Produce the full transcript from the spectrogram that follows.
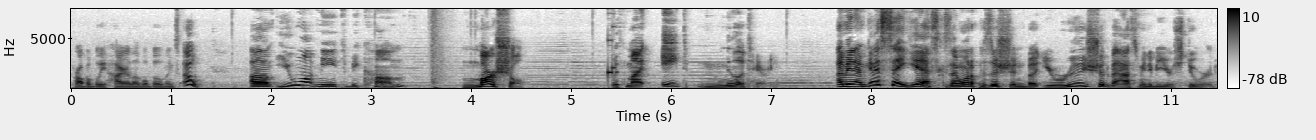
probably higher level buildings. Oh, um, you want me to become marshal with my eight military. I mean, I'm gonna say yes because I want a position, but you really should have asked me to be your steward.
